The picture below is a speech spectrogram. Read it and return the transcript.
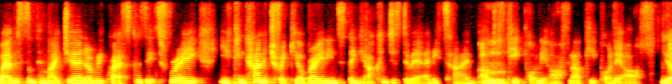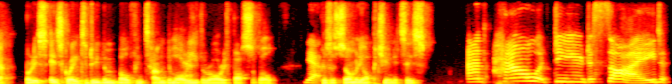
Whereas something like journo requests, because it's free, you can kind of trick your brain into thinking, I can just do it anytime. I'll mm. just keep putting it off and I'll keep putting it off. Yeah. But it's it's great to do them both in tandem yeah. or either or if possible. Yeah. Because there's so many opportunities. And how do you decide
